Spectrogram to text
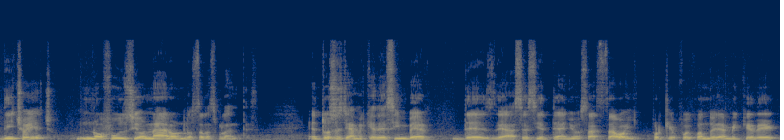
dicho y hecho, no funcionaron los trasplantes. Entonces ya me quedé sin ver desde hace siete años hasta hoy, porque fue cuando ya me quedé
